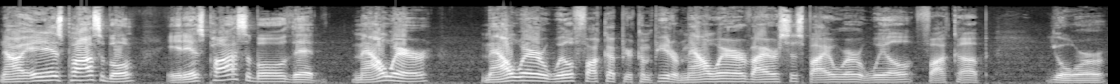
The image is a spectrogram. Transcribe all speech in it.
Now, it is possible, it is possible that malware Malware will fuck up your computer. Malware, viruses, spyware will fuck up your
